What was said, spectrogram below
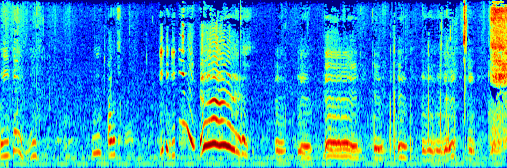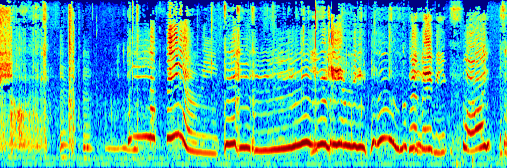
Well, you can't use it. Mm, I try. You use Mm, mm, mm, mm, mm, mm, mm, mm. My fairy. Look at baby fly. It's a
